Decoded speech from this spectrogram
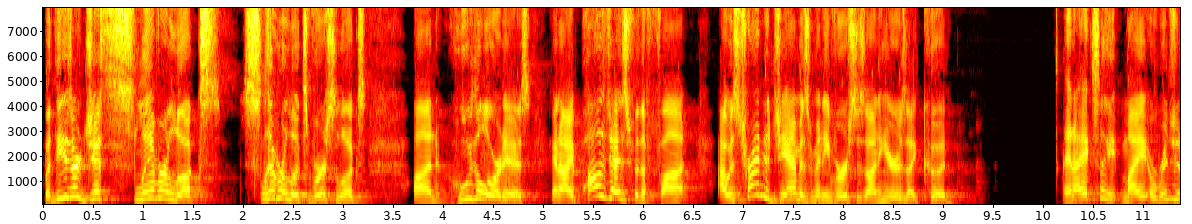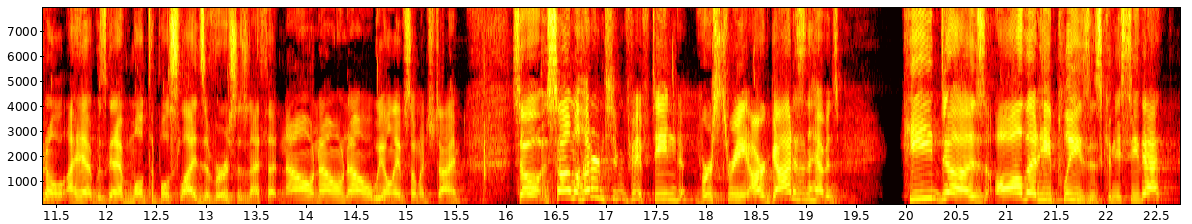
But these are just sliver looks, sliver looks, verse looks on who the Lord is. And I apologize for the font. I was trying to jam as many verses on here as I could. And I actually, my original, I was going to have multiple slides of verses, and I thought, no, no, no, we only have so much time. So, Psalm 115, verse 3 Our God is in the heavens. He does all that He pleases. Can you see that?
